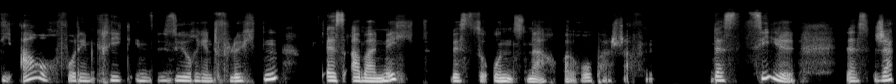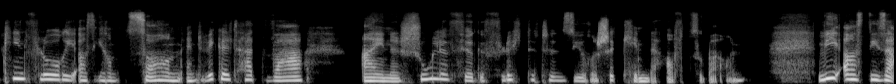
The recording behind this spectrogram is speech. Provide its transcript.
die auch vor dem Krieg in Syrien flüchten, es aber nicht bis zu uns nach Europa schaffen. Das Ziel, das Jacqueline Flori aus ihrem Zorn entwickelt hat, war, eine Schule für geflüchtete syrische Kinder aufzubauen. Wie aus dieser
